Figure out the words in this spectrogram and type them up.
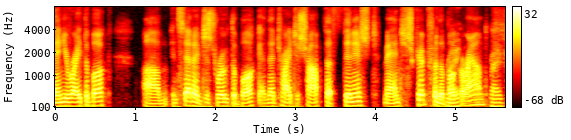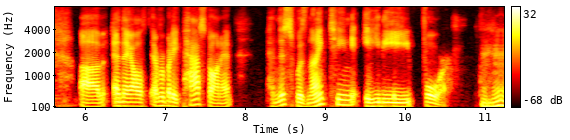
Then you write the book. Um, instead, I just wrote the book and then tried to shop the finished manuscript for the book right, around. Right. Um, and they all everybody passed on it. And this was 1984 mm-hmm.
